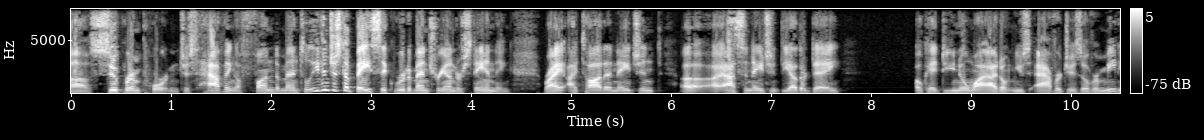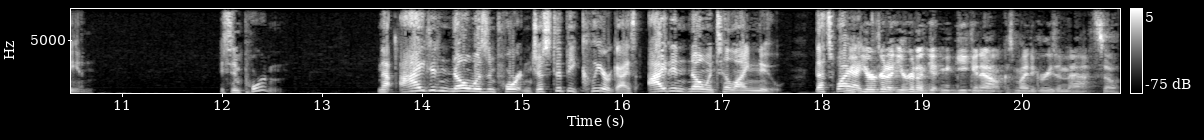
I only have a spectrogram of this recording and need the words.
uh, super important. Just having a fundamental, even just a basic rudimentary understanding, right? I taught an agent, uh, I asked an agent the other day, okay, do you know why I don't use averages over median? It's important now, I didn't know it was important. Just to be clear, guys, I didn't know until I knew. That's why you're I, gonna you're gonna get me geeking out because my degree's in math. So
